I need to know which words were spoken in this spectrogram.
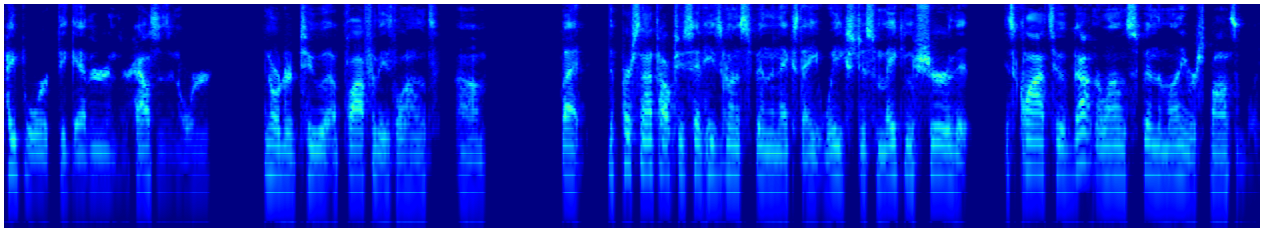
paperwork together and their houses in order in order to apply for these loans. Um, but the person I talked to said he's going to spend the next eight weeks just making sure that his clients who have gotten the loans spend the money responsibly.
